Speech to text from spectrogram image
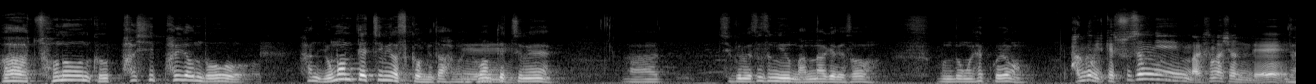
아, 저는 그 88년도 한 요맘때쯤이었을 겁니다. 아마 요맘때쯤에 아, 지금의 스승님을 만나게 돼서 운동을 했고요. 방금 이렇게 스승님 말씀하셨는데 네.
